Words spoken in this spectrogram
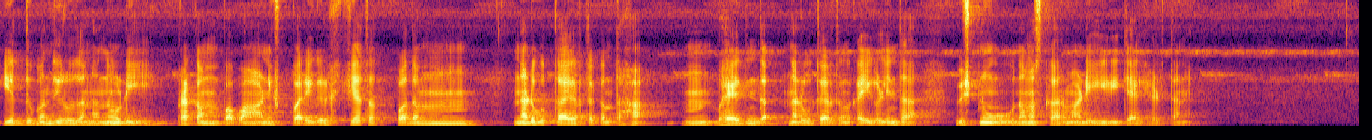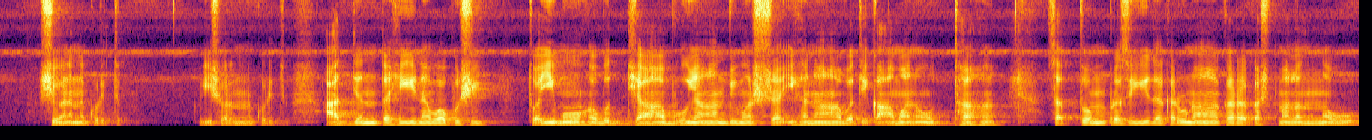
ಎದ್ದು ಬಂದಿರುವುದನ್ನು ನೋಡಿ ಪ್ರಕಂಪ ಪಾಣಿ ಪರಿಗೃಹ್ಯ ತತ್ಪದಂ. ನಡುಗುತ್ತಾ ಇರತಕ್ಕಂತಹ ಭಯದಿಂದ ನಡುಗುತ್ತಾ ಇರತಕ್ಕಂಥ ಕೈಗಳಿಂದ ವಿಷ್ಣು ನಮಸ್ಕಾರ ಮಾಡಿ ಈ ರೀತಿಯಾಗಿ ಹೇಳ್ತಾನೆ. ಶಿವನನ್ನು ಕುರಿತು, ಈಶ್ವರನನ್ನು ಕುರಿತು ಆದ್ಯಂತಹೀನ ವಪುಷಿ ತ್ವಯಿ ಮೋಹ ಬುದ್ಧ್ಯಾ ಭೂಯಾನ್ ವಿಮರ್ಶ ಇಹನಾವತಿ ಕಾಮನೋತ್ಥ. ಸತ್ವಂ ಪ್ರಸೀದ ಕರುಣಾಕರ ಕಷ್ಮಲನ್ನೌ,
